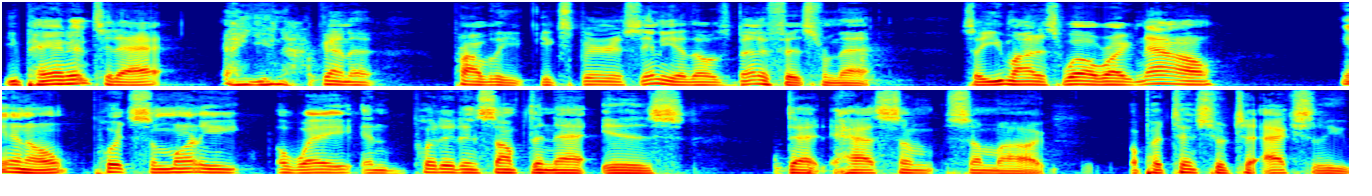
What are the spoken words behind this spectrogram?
You paying into that and you're not gonna probably experience any of those benefits from that. So you might as well right now you know, put some money away and put it in something that is that has some some uh, a potential to actually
